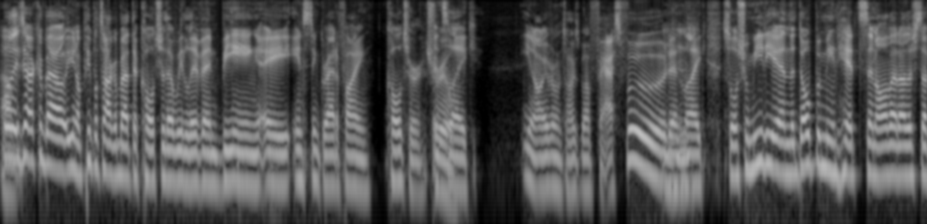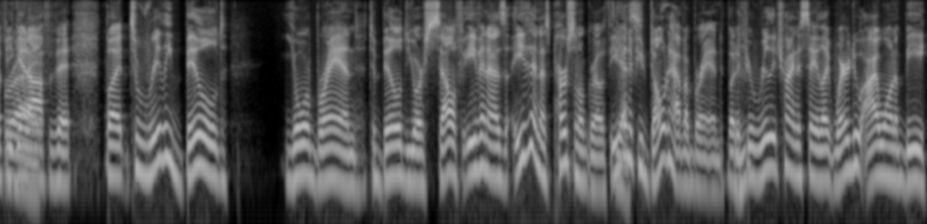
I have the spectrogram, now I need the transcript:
well Um, they talk about you know people talk about the culture that we live in being a instant gratifying culture it's True. like you know everyone talks about fast food Mm-hmm. and like social media and the dopamine hits and all that other stuff you Right. get off of it but to really build your brand to build yourself even as even as personal growth even Yes. Mm-hmm. if you don't have a brand but if you're really trying to say like where do i want to be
